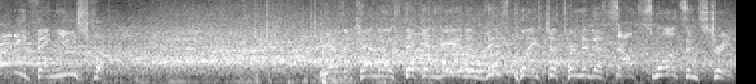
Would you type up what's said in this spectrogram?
anything useful. He has a kendo stick in hand, and this place just turned into South Swanson Street.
